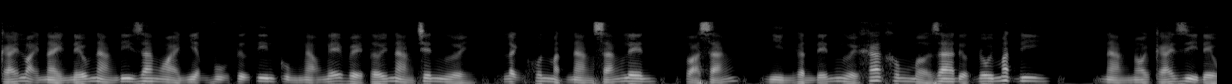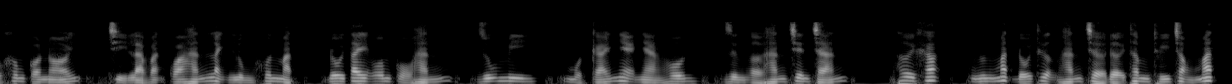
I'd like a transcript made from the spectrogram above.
cái loại này nếu nàng đi ra ngoài nhiệm vụ tự tin cùng ngạo nghễ về tới nàng trên người, lệnh khuôn mặt nàng sáng lên, tỏa sáng, nhìn gần đến người khác không mở ra được đôi mắt đi. Nàng nói cái gì đều không có nói, chỉ là vặn qua hắn lạnh lùng khuôn mặt, đôi tay ôm cổ hắn, rũ mi, một cái nhẹ nhàng hôn, dừng ở hắn trên chán. Hơi khắc, ngưng mắt đối thượng hắn chờ đợi thâm thúy trọng mắt,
